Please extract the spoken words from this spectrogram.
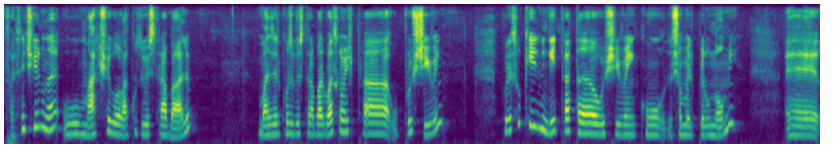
faz sentido, né? O Mark chegou lá, conseguiu esse trabalho, mas ele conseguiu esse trabalho basicamente para pro Steven. Por isso que ninguém trata o Steven com, chama ele pelo nome. É,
